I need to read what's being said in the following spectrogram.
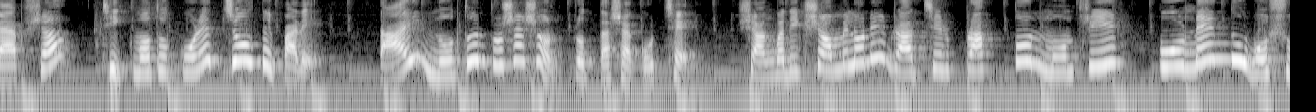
ব্যবসা ঠিকমতো করে চলতে পারে। তাই নতুন প্রশাসন প্রত্যাশা করছে। সাংবাদিক সম্মেলনে রাজ্যের প্রাক্তন মন্ত্রী পূর্ণেন্দু বসু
